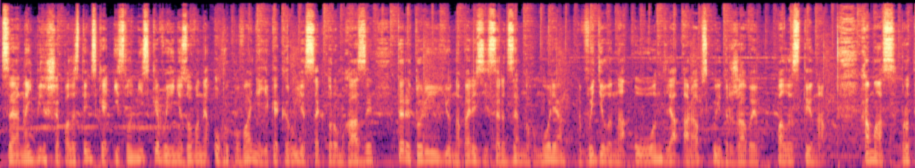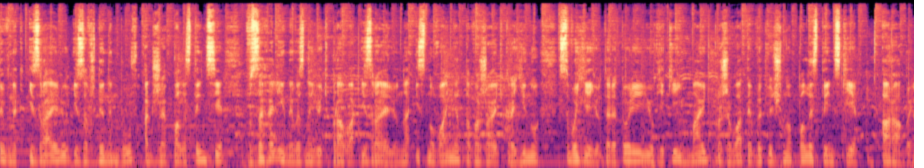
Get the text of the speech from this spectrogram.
це найбільше палестинське ісламістське воєнізоване угрупування, яке керує сектором Гази, територією на березі Середземного моря, виділена ООН для арабської держави Палестина. Хамас противник Ізраїлю і завжди ним був, адже палестинці взагалі не визнають права Ізраїлю на існування та вважають країну своєю територією, в якій мають проживати виключно палестинські араби.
